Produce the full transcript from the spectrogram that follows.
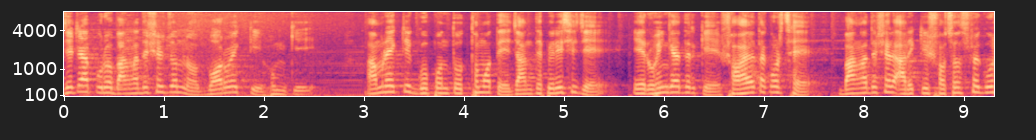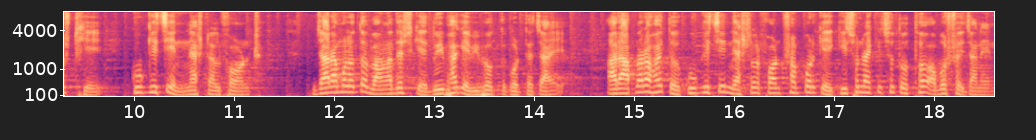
যেটা পুরো বাংলাদেশের জন্য বড় একটি হুমকি। আমরা একটি গোপন তথ্য মতে জানতে পেরেছি যে এ রোহিঙ্গাদেরকে সহায়তা করছে বাংলাদেশের আরেকটি সশস্ত্র গোষ্ঠী কুকিচিন ন্যাশনাল ফ্রন্ট, যারা মূলত বাংলাদেশকে দুই ভাগে বিভক্ত করতে চায়। আর আপনারা হয়তো কুকিচিন ন্যাশনাল ফ্রন্ট সম্পর্কে কিছু না কিছু তথ্য অবশ্যই জানেন,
